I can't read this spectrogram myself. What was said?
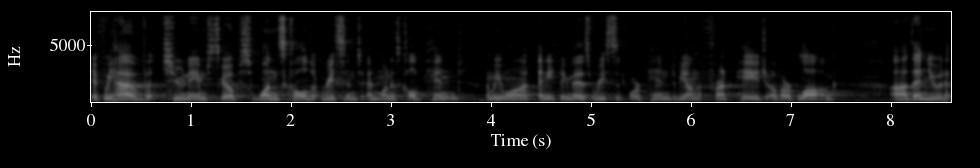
If we have two named scopes, one's called recent and one is called pinned, and we want anything that is recent or pinned to be on the front page of our blog, uh, then you would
